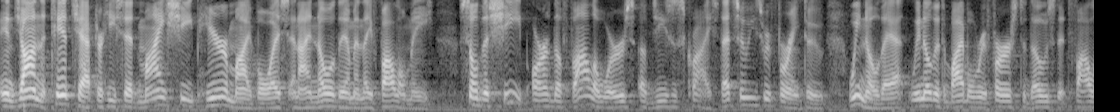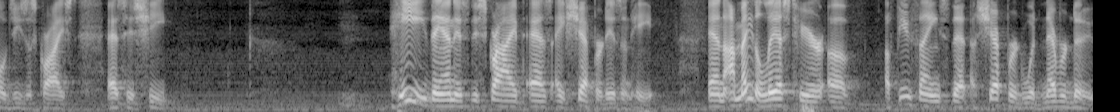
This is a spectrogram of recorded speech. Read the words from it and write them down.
In John the 10th chapter, he said, My sheep hear my voice, and I know them, and they follow me. So the sheep are the followers of Jesus Christ. That's who he's referring to. We know that. We know that the Bible refers to those that follow Jesus Christ as his sheep. He then is described as a shepherd, isn't he? And I made a list here of a few things that a shepherd would never do.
